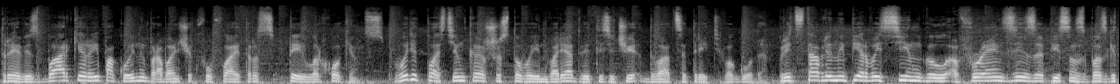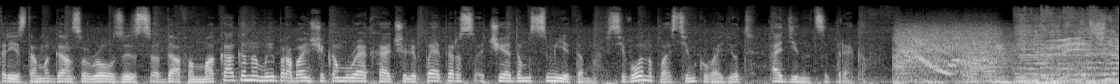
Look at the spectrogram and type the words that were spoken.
Трэвис Баркер и покойный барабанщик Foo Fighters Тейлор Хокинс. Выйдет пластинка 6 января 2023 года. Представленный первый сингл Frenzy записан с бас-гитаристом Guns N' Roses Даффом Макаганом и барабанщиком Red Hot Chili Peppers Чедом Смитом. Всего на пластинку войдет 11 треков. Вечно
